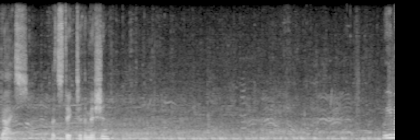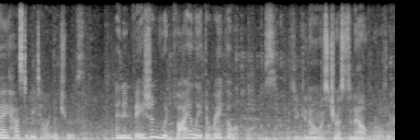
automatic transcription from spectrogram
Guys, let's stick to the mission. Li Mei has to be telling the truth. An invasion would violate the Reiko Accords. Because you can always trust an Outworlder.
